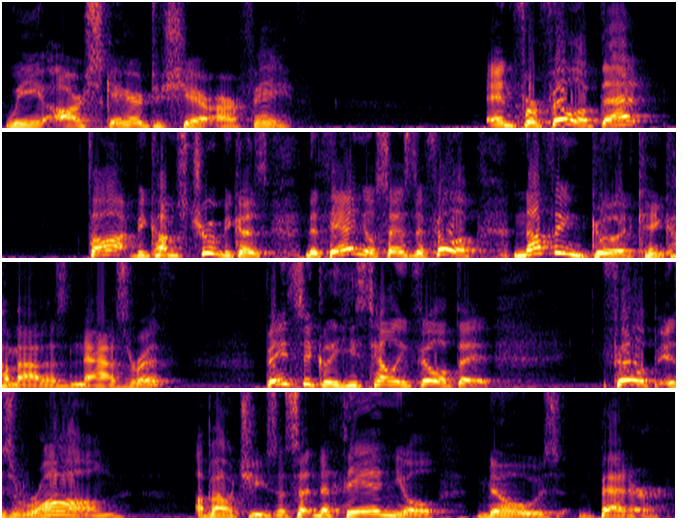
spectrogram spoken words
we are scared to share our faith. And for Philip, that thought becomes true because Nathanael says to Philip, Nothing good can come out of Nazareth. Basically, he's telling Philip that Philip is wrong about Jesus, that Nathanael knows better.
